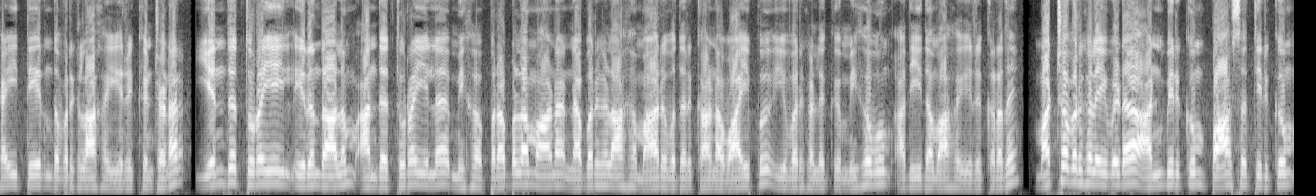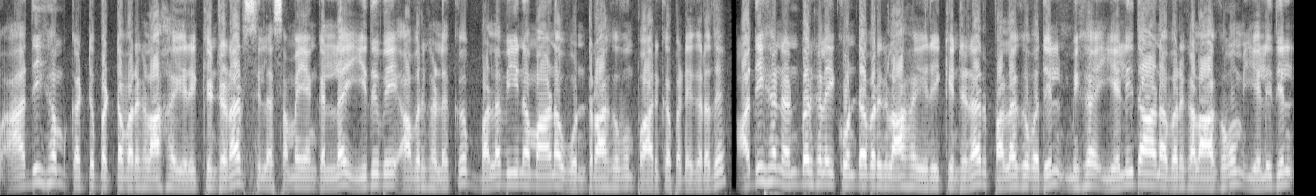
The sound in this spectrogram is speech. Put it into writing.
கை தேர்ந்தவர்களாக இருக்கின்றனர். எந்த துறையில் இருந்தாலும் அந்த துறையில மிக பிரபலமான நபர்களாக மாறுவதற்கான வாய்ப்பு இவர்களுக்கு மிகவும் அதீதமாக இருக்கிறது. மற்றவர்களை விட அன்பிற்கும் பாசத்திற்கும் அதிகம் கட்டுப்பட்டவர்களாக இருக்கின்றனர். சில சமயங்களில் இதுவே அவர்களுக்கு பலவீனமான ஒன்றாகவும் பார்க்கப்படுகிறது. அதிக நண்பர்களை கொண்டவர்களாக இருக்கின்றனர். பழகுவதில் மிக எளிதானவர்களாகவும் எளிதில்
